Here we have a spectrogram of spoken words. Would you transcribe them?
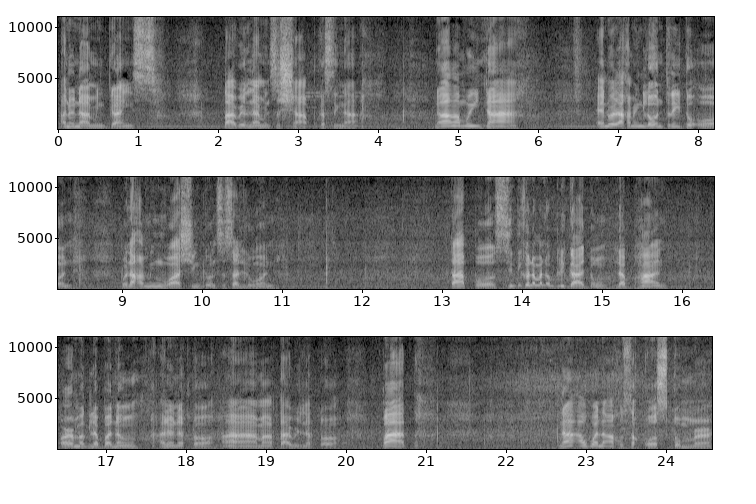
ano namin guys, towel namin sa shop kasi nga nangangamoy na. And wala kaming laundry doon. Wala kaming washing doon sa salon. Tapos, hindi ko naman obligadong labhan or maglaba ng ano na to, ah, mga towel na to. But, naawa lang ako sa customer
